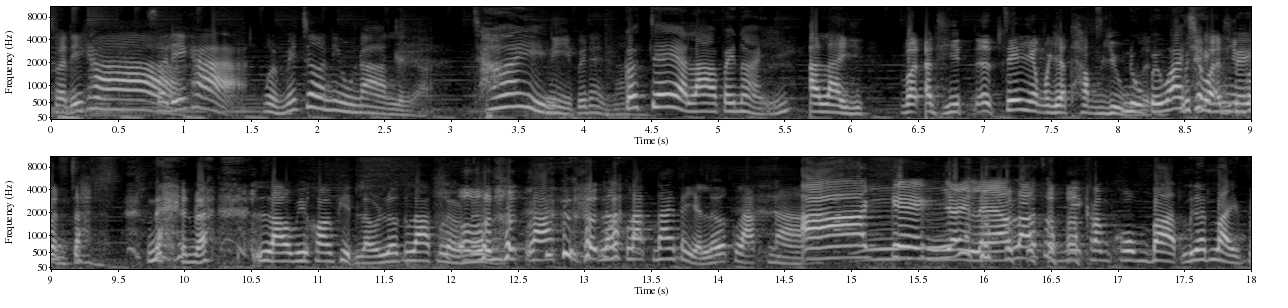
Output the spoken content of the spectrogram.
สวัสดีค่ะ สวัสดีค่ะ เหมือนไม่เจอนิวนานเลยอะใช่ หนีไปไหนมาก็เจ๊ลาไปไหน อะไร วันอาทิตย์เอ่อเจ๊ยังมาจะทำอยู่หนูไปว่าไม่ใช่วันอาทิตชิงย์ในวันจันทร์แน่นไหมเรามีความผิดเราเลิกลากแล้วเอนึองเลิกรักเลิกรักได้แต่อย่าเลิกรักนะอ่าเก่งใหญ่แล้วล่าสุดมีคำคมบาดเลือดไหลไป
